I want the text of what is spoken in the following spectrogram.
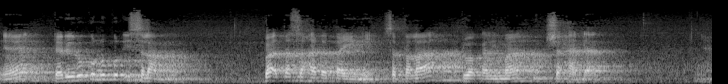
ya, dari rukun-rukun Islam. Ba'da ini setelah dua kalimat syahadat. Ya.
